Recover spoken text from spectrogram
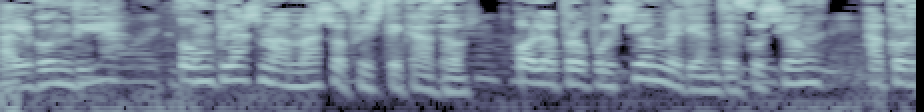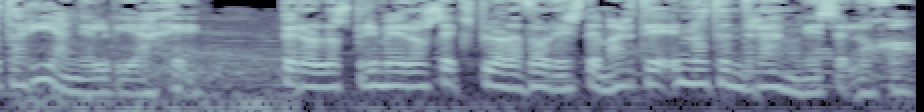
Algún día, un plasma más sofisticado o la propulsión mediante fusión acortarían el viaje, pero los primeros exploradores de Marte no tendrán ese lujo.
